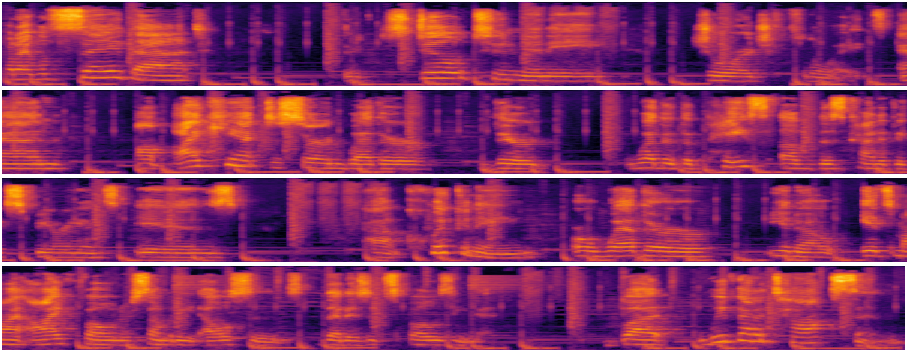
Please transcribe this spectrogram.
But I will say that there's still too many George Floyds. And um, I can't discern whether they're whether the pace of this kind of experience is uh, quickening or whether you know it's my iphone or somebody else's that is exposing it but we've got a toxin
